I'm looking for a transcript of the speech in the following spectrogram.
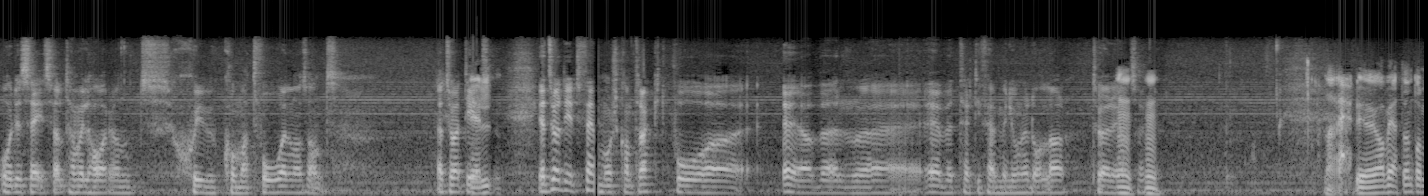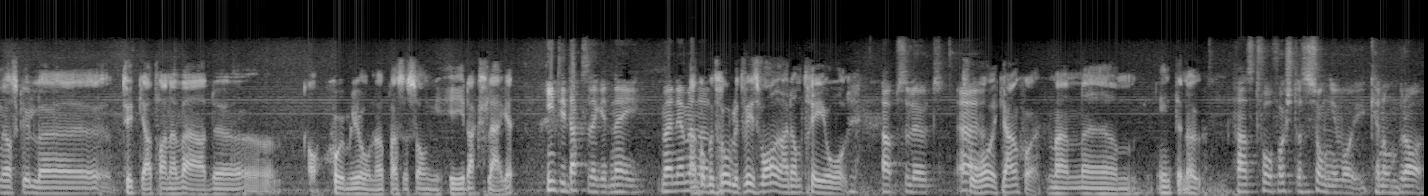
Och det sägs väl att han vill ha runt 7,2 eller något sånt. Jag tror att det är, ett, jag tror att det är ett femårskontrakt på eh, över, eh, över 35 miljoner dollar. Tror jag det är. Mm, mm. Nej, jag vet inte om jag skulle eh, tycka att han är värd ja, 7 miljoner per säsong i dagsläget. Inte i dagsläget, nej. Men jag Han menar, kommer troligtvis vara det om tre år. absolut. Två år kanske, men eh, inte nu. hans två första säsonger var ju kanonbra.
